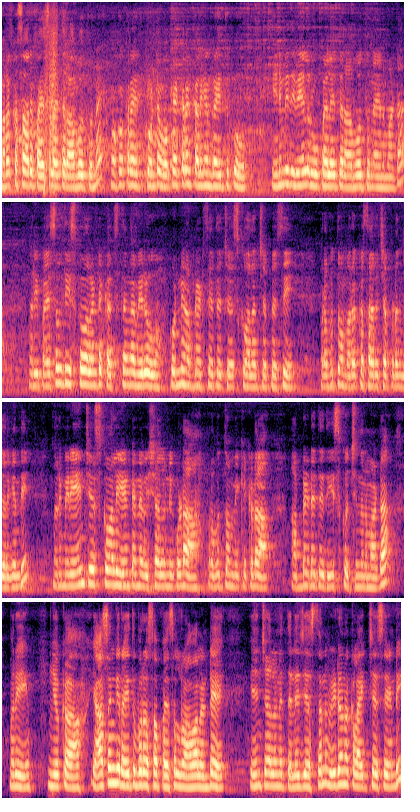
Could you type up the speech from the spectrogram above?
మరొకసారి పైసలు అయితే రాబోతున్నాయి. ఒక్కొక్క రైతుకు అంటే ఒక ఎకరం కలిగిన రైతుకు ఎనిమిది వేల రూపాయలు అయితే రాబోతున్నాయి అనమాట మరి పైసలు తీసుకోవాలంటే ఖచ్చితంగా మీరు కొన్ని అప్డేట్స్ అయితే చేసుకోవాలని చెప్పేసి ప్రభుత్వం మరొకసారి చెప్పడం జరిగింది. మరి మీరు ఏం చేసుకోవాలి ఏంటనే విషయాలన్నీ కూడా ప్రభుత్వం మీకు ఇక్కడ అప్డేట్ అయితే తీసుకొచ్చిందనమాట మరి ఈ యొక్క యాసంగి రైతు భరోసా పైసలు రావాలంటే ఏం చేయాలని తెలియజేస్తాను. వీడియోని ఒక లైక్ చేసేయండి.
